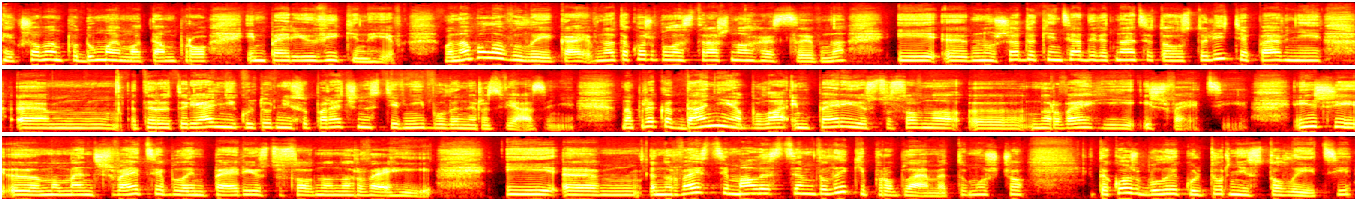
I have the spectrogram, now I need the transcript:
Якщо ми подумаємо там про імперію вікінгів, вона була велика, вона також була страшно агресивна. І е, ну ще до кінця 19 століття певні ем, територіальні і культурні суперечності в ній були не розв'язані. Наприклад, Данія була імперією стосовно е, Норвегії і Швеції. Інший е, момент Швеція була імперією стосовно Норвегії. І ем, норвезці мали з цим великі проблеми, тому що також були культурні столиці,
